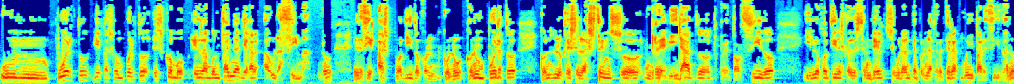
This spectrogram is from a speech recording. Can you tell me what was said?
un, puerto, llegas a un puerto, es como en la montaña llegar a una cima. ¿no? Es decir, has podido con, con, un, con un puerto, con lo que es el ascenso revirado, retorcido, y luego tienes que descender seguramente por una carretera muy parecida. ¿no?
